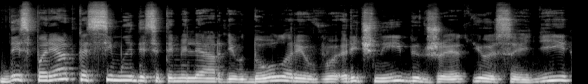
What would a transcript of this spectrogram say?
Десь порядка 70 мільярдів доларів річний бюджет USAID.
